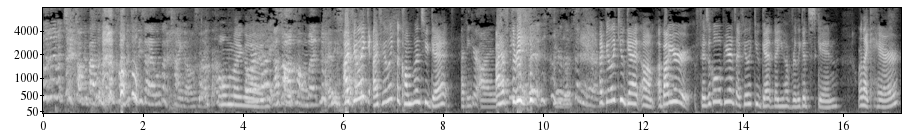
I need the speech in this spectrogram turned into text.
literally have a TikTok about this. Someone commented me said I look like Tyga. I was like, Oh my Oh my god, god. that's not a compliment. I feel like I feel like the compliments you get. I think your eyes. I have three. your lips and hair. I feel like you get um about your physical appearance. I feel like you get that you have really good skin or like hair,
